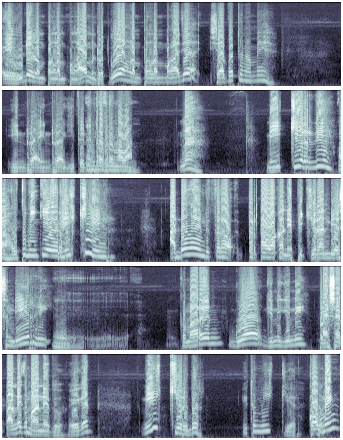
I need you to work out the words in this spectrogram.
eh udah lempeng-lempeng aja menurut gue yang lempeng-lempeng aja siapa tuh namanya Indra Indra gitu deh. Indra Firmawan. nah mikir dia Ah, itu mikir. mikir ada nggak yang tertawakan? Ya pikiran dia sendiri. Eh, kemarin gua gini-gini plesetannya ke mana tuh? Ya kan? Mikir ber. Itu mikir. Komeng?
